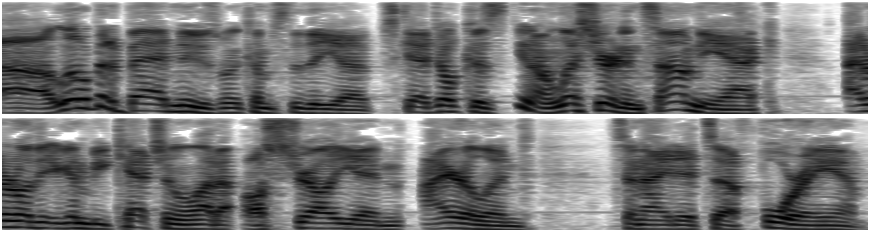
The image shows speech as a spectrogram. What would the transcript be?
a little bit of bad news when it comes to the uh, schedule because you know unless you're an insomniac, I don't know that you're going to be catching a lot of Australia and Ireland tonight at uh, 4 a.m.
